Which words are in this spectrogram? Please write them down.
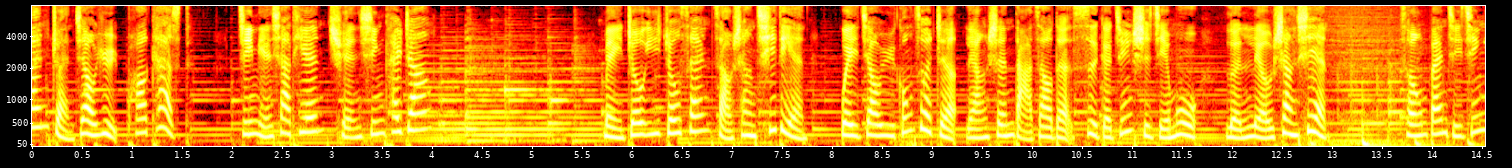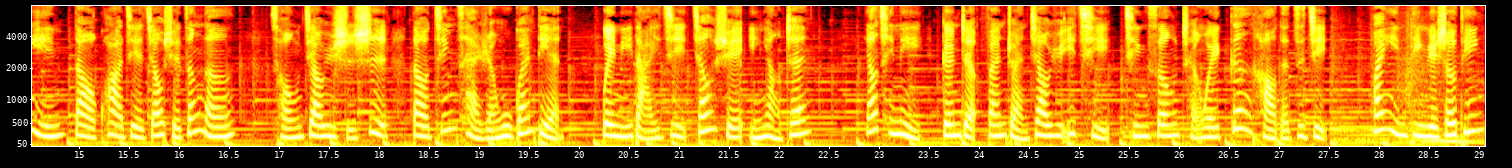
翻转教育 podcast 今年夏天全新开张。每周一周三早上七点为教育工作者量身打造的四个金石节目轮流上线。从班级经营到跨界教学增能从教育时事到精彩人物观点为你打一剂教学营养针。邀请你跟着翻转教育一起轻松成为更好的自己。欢迎订阅收听。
